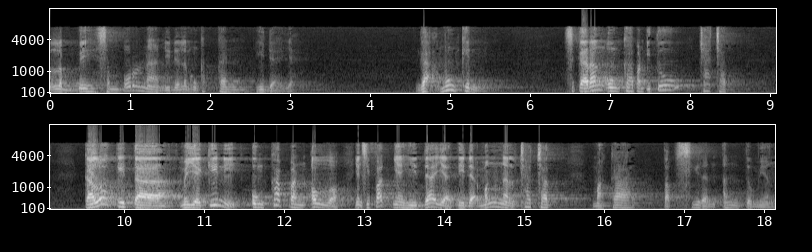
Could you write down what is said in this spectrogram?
lebih sempurna di dalam mengungkapkan hidayah. Gak mungkin sekarang ungkapan itu cacat. Kalau kita meyakini ungkapan Allah yang sifatnya hidayah tidak mengenal cacat, maka tafsiran antum yang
